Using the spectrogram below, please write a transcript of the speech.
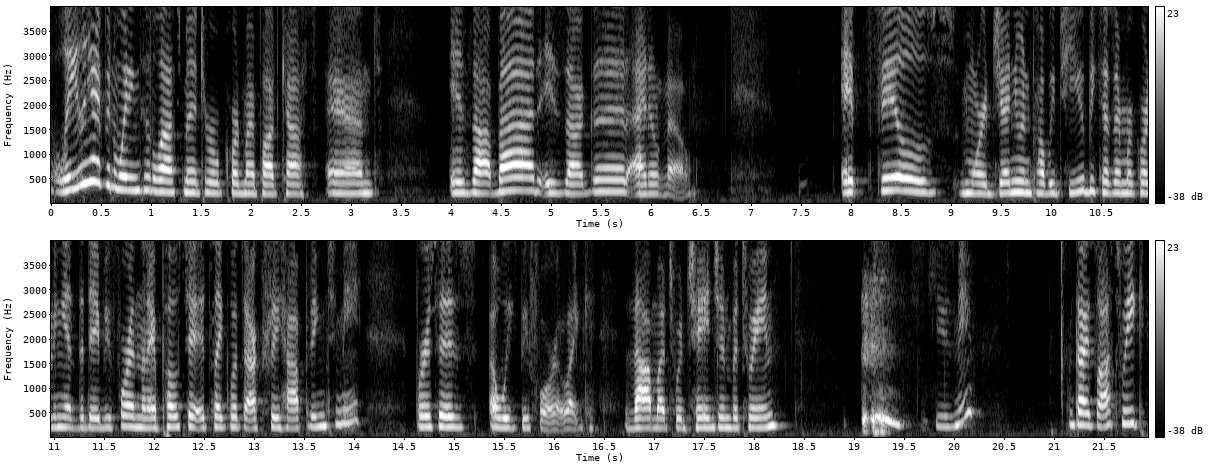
Lately, I've been waiting to the last minute to record my podcast, and is that bad? Is that good? I don't know. It feels more genuine probably to you because I'm recording it the day before and then I post it. It's like what's actually happening to me versus a week before. Like that much would change in between. Excuse me. Guys, last week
